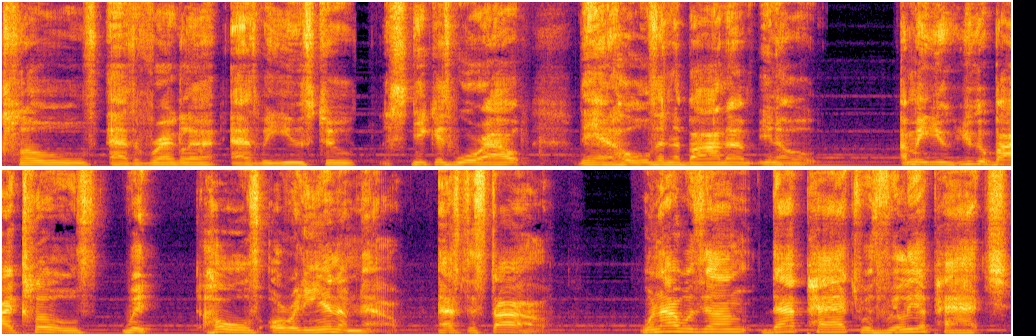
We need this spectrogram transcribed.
clothes as regular as we used to. The sneakers wore out. They had holes in the bottom. You know, I mean, you you could buy clothes with holes already in them now. That's the style. When I was young, that patch was really a patch,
